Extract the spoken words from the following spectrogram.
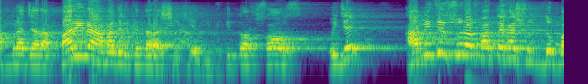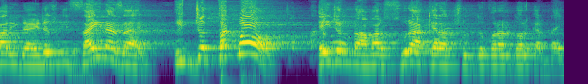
আমরা যারা পারি না, আমাদেরকে তারা শিখিয়ে দিবে। কিন্তু আফসোস, ওই যে আমি যে সুরা ফাতেহা শুদ্ধ পারি না, এটা যদি যাই না যায়, ইজ্জত থাকব? এই জন্য আমার সুরা কেরাত শুদ্ধ করার দরকার নাই।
